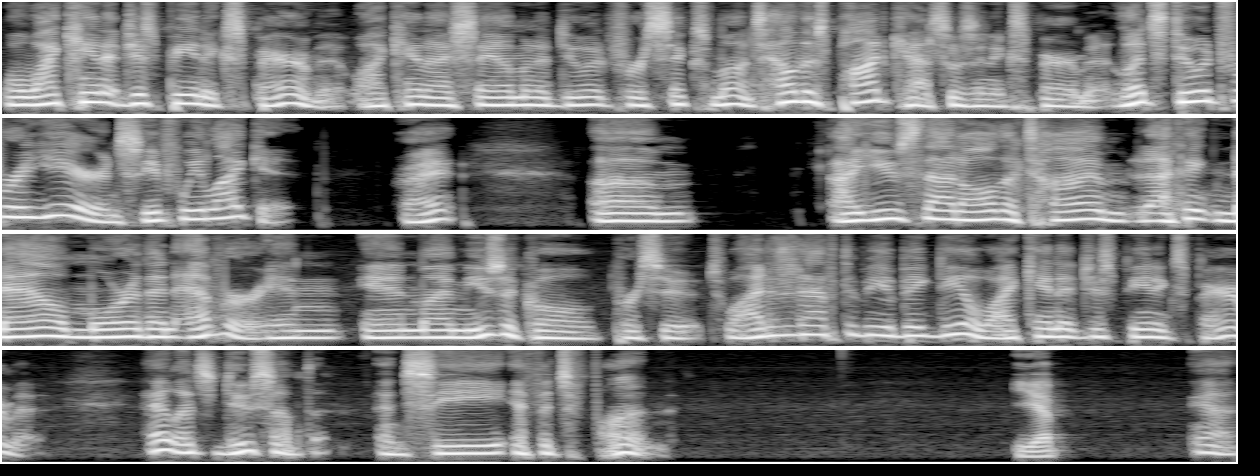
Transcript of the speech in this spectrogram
Well, why can't it just be an experiment? Why can't I say I'm going to do it for six months? Hell, this podcast was an experiment. Let's do it for a year and see if we like it. Right. Um, I use that all the time. I think now more than ever in in my musical pursuits. Why does it have to be a big deal? Why can't it just be an experiment? Hey, let's do something and see if it's fun. Yep. Yeah.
